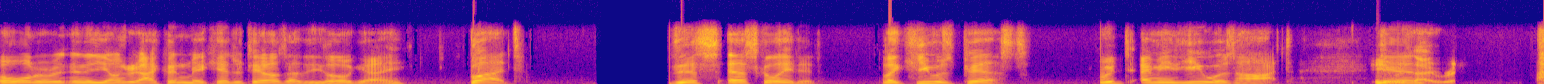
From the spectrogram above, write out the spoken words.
older and the younger. I couldn't make heads or tails out of the old guy, but this escalated. Like he was pissed. Would I mean he was hot. He And- was irate.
